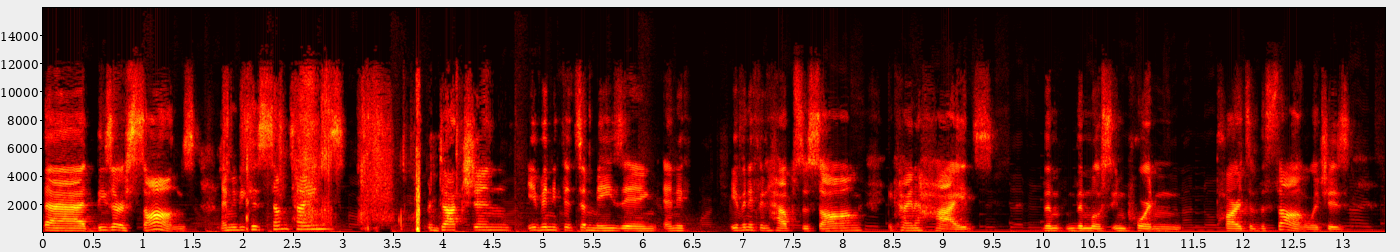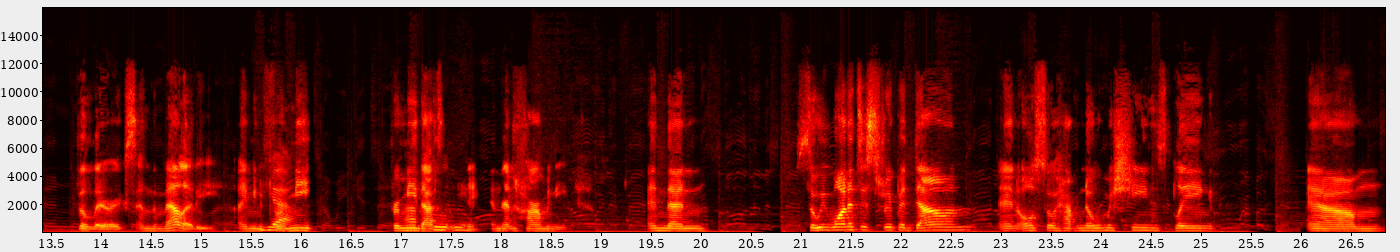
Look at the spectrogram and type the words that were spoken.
that these are songs i mean because sometimes production even if it's amazing and if even if it helps the song, it kind of hides the the most important parts of the song, which is the lyrics and the melody. I mean, yeah. for me, for me, Absolutely. that's the thing. And then harmony, and then so we wanted to strip it down and also have no machines playing um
